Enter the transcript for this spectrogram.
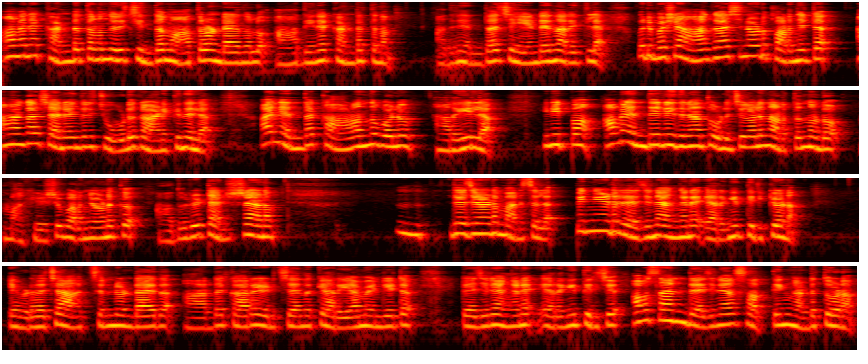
അവനെ കണ്ടെത്തണം എന്നൊരു ചിന്ത മാത്രമേ ഉണ്ടായിരുന്നുള്ളൂ. ആദ്യനെ കണ്ടെത്തണം. അതിനെന്താ ചെയ്യേണ്ടതെന്ന് അറിയത്തില്ല. ഒരു പക്ഷെ ആകാശിനോട് പറഞ്ഞിട്ട് ആകാശ് അനേന്ദ്രി ചൂട് കാണിക്കുന്നില്ല. അതിനെന്താ കാണുന്ന പോലും അറിയില്ല. ഇനിയിപ്പം അവൻ എന്തേലും ഇതിനകത്ത് ഒളിച്ചുകളി നടത്തുന്നുണ്ടോ? മഹേഷ് പറഞ്ഞോണക്ക് അതൊരു ടെൻഷനാണ് രചനയുടെ മനസ്സിൽ പിന്നീട് രചന അങ്ങനെ ഇറങ്ങിത്തിരിക്കണം എവിടെ വെച്ച ആക്സിഡന്റ് ഉണ്ടായത്? ആരുടെ കാർ ഇടിച്ചതെന്നൊക്കെ അറിയാൻ വേണ്ടിയിട്ട് രജന അങ്ങനെ ഇറങ്ങി തിരിച്ച് അവസാനം രജന ആ സത്യം കണ്ടെത്തോടാം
